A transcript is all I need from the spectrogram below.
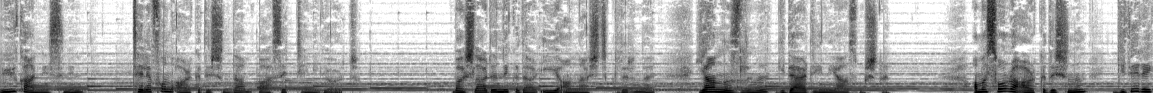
büyük annesinin telefon arkadaşından bahsettiğini gördü. Başlarda ne kadar iyi anlaştıklarını, yalnızlığını giderdiğini yazmıştı. Ama sonra arkadaşının giderek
